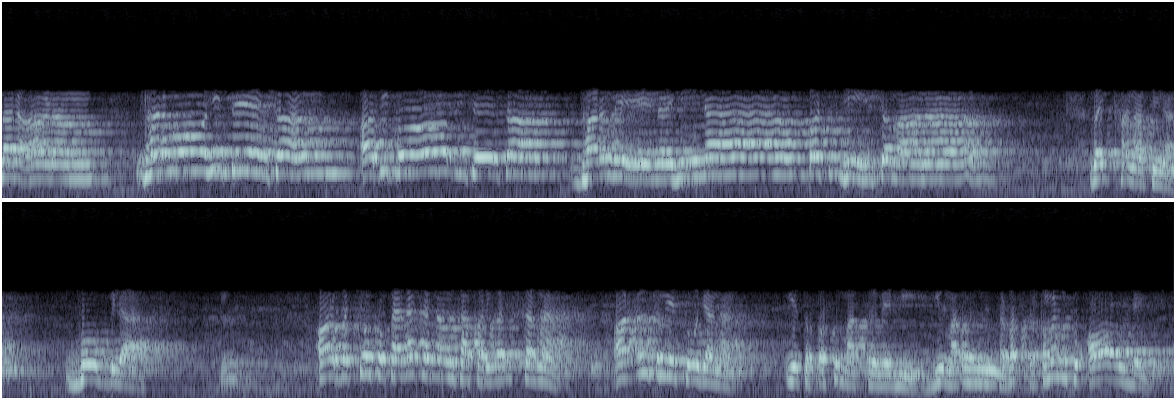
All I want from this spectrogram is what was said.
नराणम धर्मो ही विशेष धर्मे नहीं ना, पशु भी समाना। भाई, खाना पीना, भोग विलास। और बच्चों को पैदा करना, उनका परिवर्तित करना, और अंत में सो जाना, ये तो पशु मात्र में भी, जीव मात्र में सर्वत्र कमन टू ऑल है।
